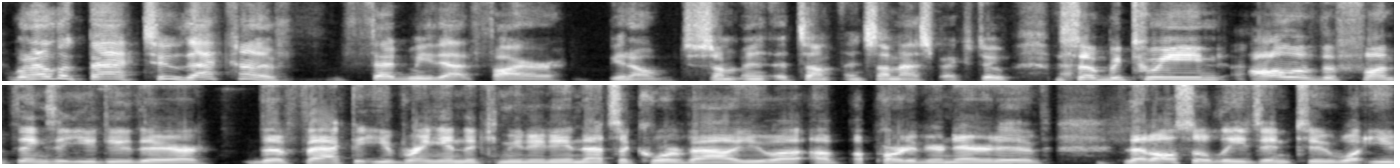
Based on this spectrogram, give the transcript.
when I look back too, that kind of fed me that fire. You know, some in some in some aspects too. So between all of the fun things that you do there, the fact that you bring in the community, and that's a core value, a, a, a part of your narrative, that also leads into what you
